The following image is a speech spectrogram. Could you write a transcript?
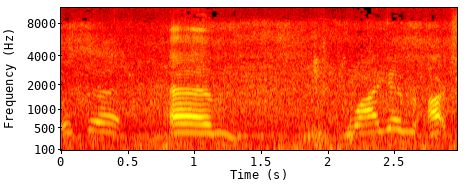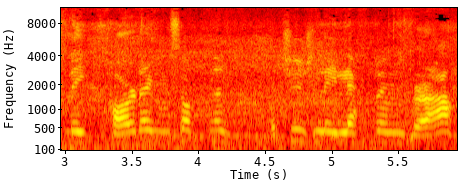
with the um, wagon actually carting something. It's usually lifting grass.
